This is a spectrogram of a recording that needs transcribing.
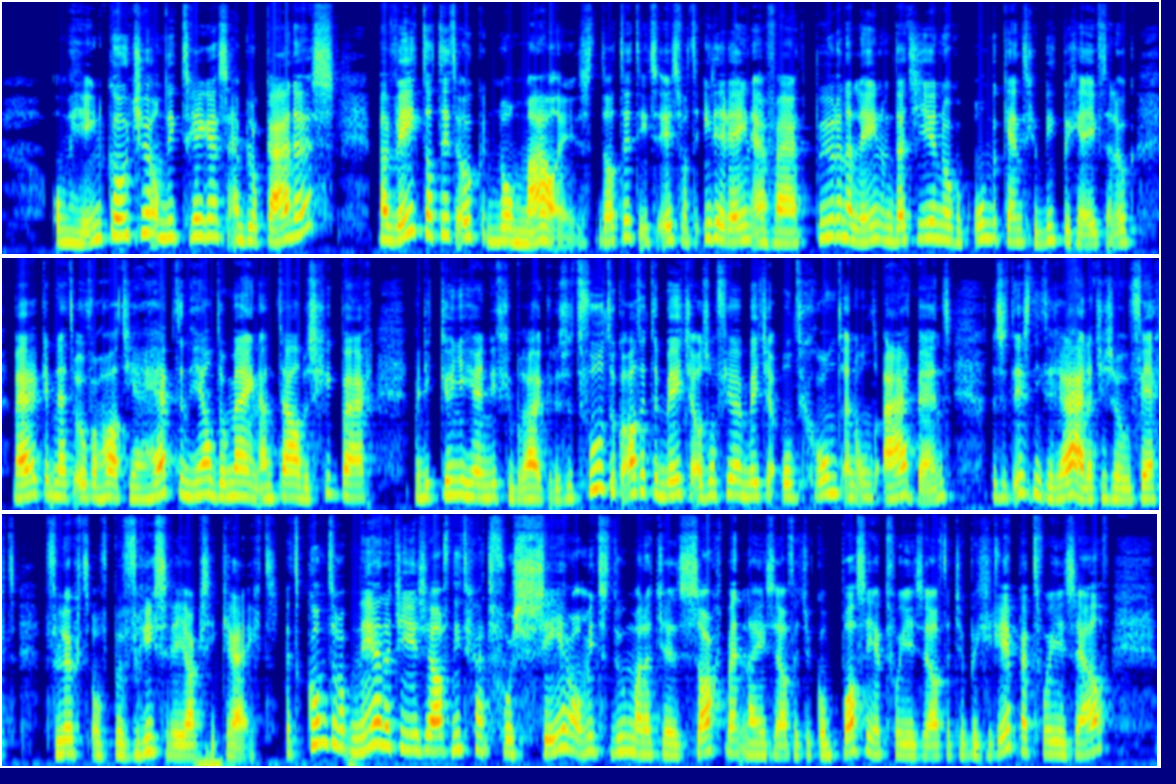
omheen coachen, om die triggers en blokkades. Maar weet dat dit ook normaal is. Dat dit iets is wat iedereen ervaart, puur en alleen omdat je je nog op onbekend gebied begeeft. En ook waar ik het net over had, je hebt een heel domein aan taal beschikbaar, maar die kun je hier niet gebruiken. Dus het voelt ook altijd een beetje alsof je een beetje ontgrond en ontaard bent. Dus het is niet raar dat je zo'n vecht, vlucht of bevriesreactie krijgt. Het komt erop neer dat je jezelf niet gaat forceren om iets te doen, maar dat je zacht bent naar jezelf, dat je compassie hebt voor jezelf, dat je begrip hebt voor jezelf.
